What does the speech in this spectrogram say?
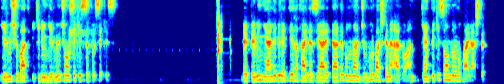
20 Şubat 2023 18.08 Depremin yerle bir ettiği Hatay'da ziyaretlerde bulunan Cumhurbaşkanı Erdoğan, kentteki son durumu paylaştı.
